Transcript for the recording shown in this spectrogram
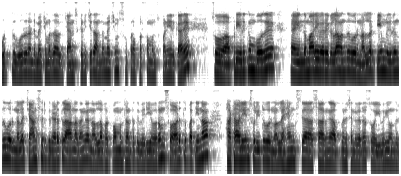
ஒரு ஒரு ரெண்டு மேட்ச் மட்டும் தான் அவருக்கு சான்ஸ் கிடைச்சிது. அந்த மேட்சும் சூப்பராக பர்ஃபார்மன்ஸ் பண்ணியிருக்காரு. ஸோ அப்படி இருக்கும்போது இந்த மாதிரி வீரர்கள்லாம் வந்து ஒரு நல்ல டீமில் இருந்து ஒரு நல்ல சான்ஸ் இருக்கிற இடத்துல ஆடினாதாங்க நல்ல பர்ஃபார்மன்ஸ்ன்றது வெளியே வரும். ஸோ அடுத்து பார்த்தீங்கன்னா ஹட்டாலின்னு சொல்லிட்டு ஒரு நல்ல ஹேங்ஸ் சாருங்க ஆப்கானிஸ்தான் வீரர் ஸோ இவரையும் வந்து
